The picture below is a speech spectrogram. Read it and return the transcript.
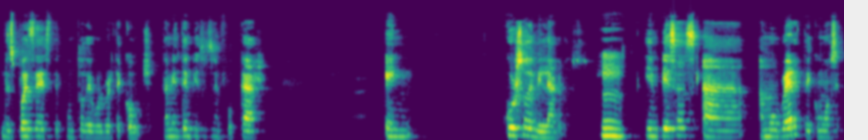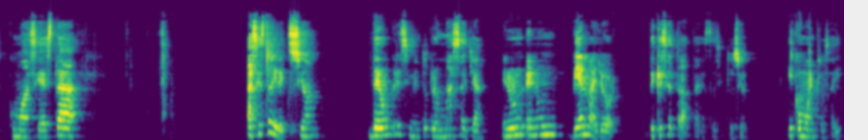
después de este punto de volverte coach, también te empiezas a enfocar en curso de milagros. Mm. Y empiezas a a moverte como, como hacia esta hacia esta dirección de un crecimiento, pero más allá, en un, en un bien mayor. ¿De qué se trata esta situación? ¿Y cómo entras ahí?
